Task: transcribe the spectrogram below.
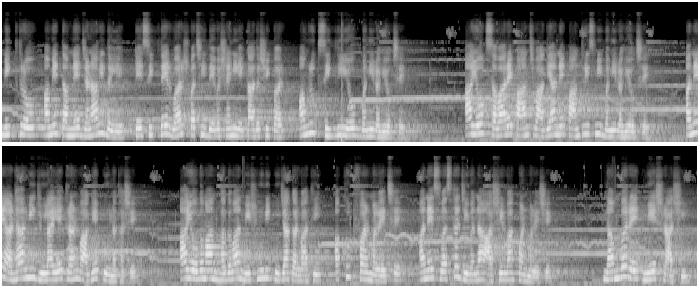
મિત્રો, અમે તમને જણાવી દઈએ કે સિત્તેર વર્ષ પછી દેવશયની એકાદશી પર અમૃત સિદ્ધિ યોગ બની રહ્યો છે. આ યોગ સવારે પાંચ વાગ્યાને પાંત્રીસમી બની રહ્યો છે અને અઢારમી જુલાઈએ ત્રણ વાગે પૂર્ણ થશે. આ યોગમાં ભગવાન વિષ્ણુની પૂજા કરવાથી અખૂટ ફળ મળે છે અને સ્વસ્થ જીવનના આશીર્વાદ પણ મળે છે. નંબર એક, મેષ રાશિ.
